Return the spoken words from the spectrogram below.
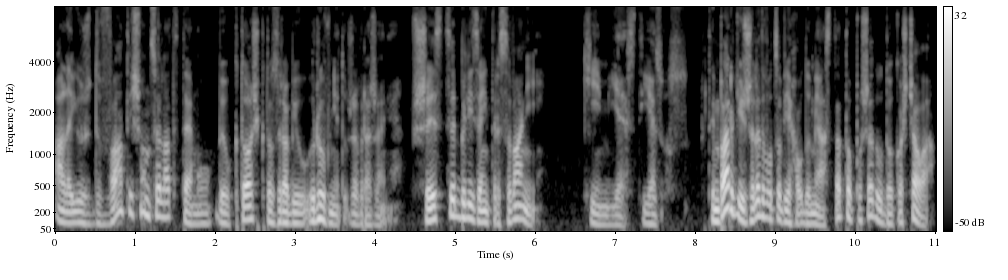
ale już dwa tysiące lat temu był ktoś, kto zrobił równie duże wrażenie. Wszyscy byli zainteresowani kim jest Jezus. Tym bardziej, że ledwo co wjechał do miasta, to poszedł do kościoła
